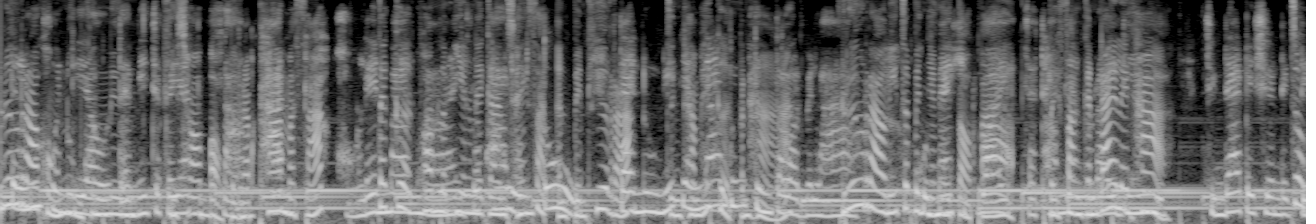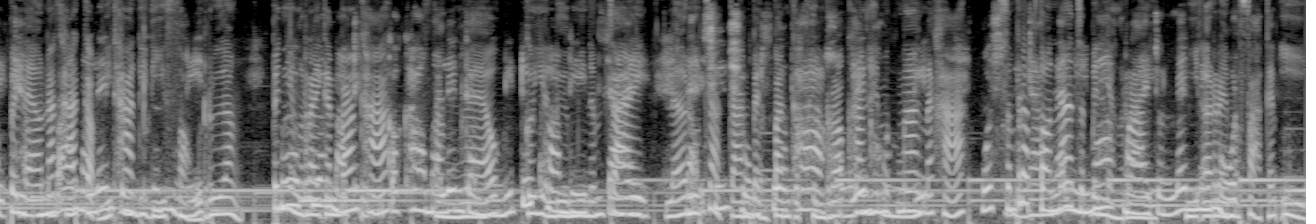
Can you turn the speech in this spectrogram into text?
เรื่องราวของหนุ่มคนหนึ่งที่ชอบออกไปรับผ้ามาซัก แต่เกิดความลำเอียงในการใช้สัตว์อันเป็นที่รักจึงทำให้เกิดปัญหา เรื่องราวนี้จะเป็นยังไงต่อไป ไปฟังกันได้เลยค่ะ จึงได้ไปเชิญเด็กๆจบไปแล้วนะคะกับนิทานดีๆสองเรื่อง เป็นอย่างไรกันบ้างคะก็เข้ามาฟังเล่นกับแล้วหนูนิดด้ก็วยอย่าความลืมดีมีน้ำใจ และรู้จักการแบ่งปันกับคนรอบข้างให้มากๆนะคะว่าสำหรับตอนหน้าจะเป็นอย่างไรจนเล่นมีอะไรหดมาฝากกันอีก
